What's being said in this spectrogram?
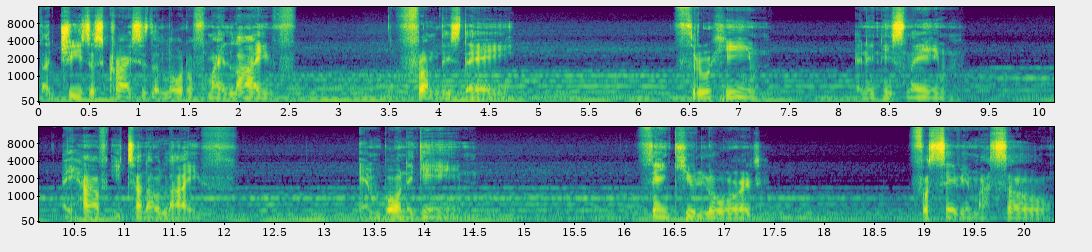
that Jesus Christ is the Lord of my life from this day. Through Him and in His name, I have eternal life. and born again. Thank you, Lord, for saving my soul.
